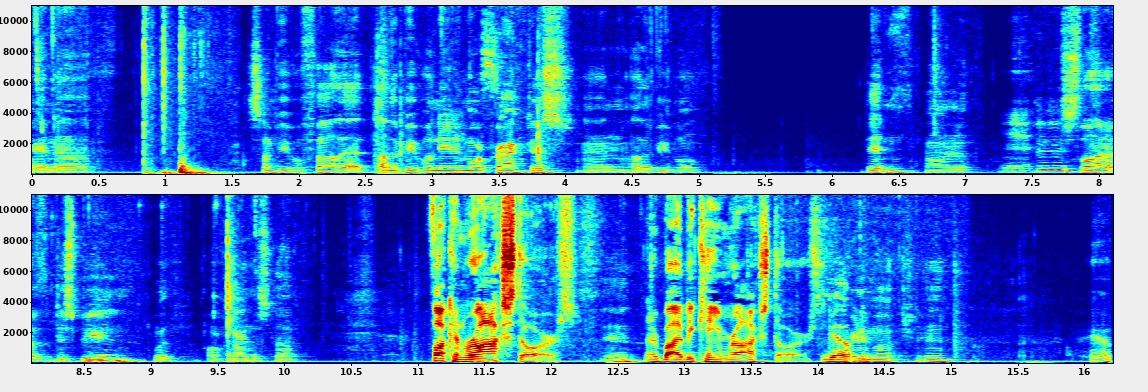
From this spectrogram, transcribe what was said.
And uh, some people felt that other people needed more practice, and other people didn't. I don't know. Yeah. Just a lot of dispute with all kinds of stuff. Fucking rock stars. Yeah. Everybody became rock stars. Yeah. Pretty much, yeah. Yeah.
